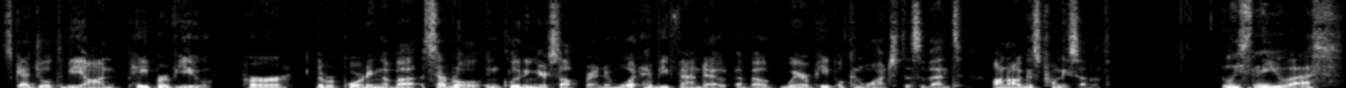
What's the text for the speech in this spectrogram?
scheduled to be on pay per view per the reporting of uh, several, including yourself, Brandon. What have you found out about where people can watch this event on August 27th? At least in the U.S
